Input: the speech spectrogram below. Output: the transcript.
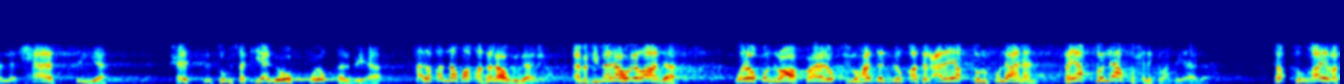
الحاسية حيث تمسك يده ويقتل بها. هذا قد لا طاقة له بذلك. أما فيما له إرادة ولو قدرة فيهدد بالقتل على يقتل فلانا فيقتل لا يصح الإكراه في هذا. تقتل غيرك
